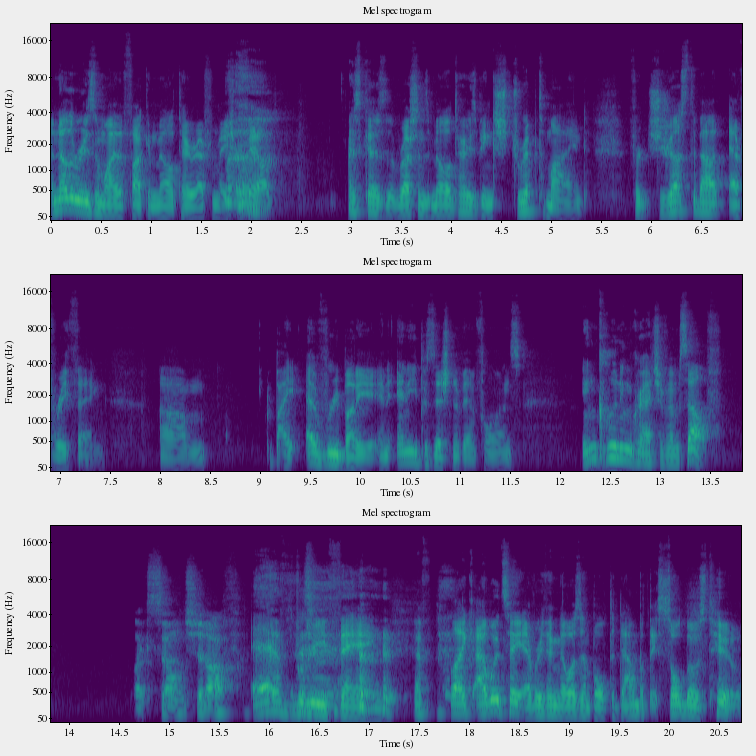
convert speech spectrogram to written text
another reason why the fucking military reformation failed is because the Russians' military is being stripped mined for just about everything um, by everybody in any position of influence, including Grachev himself. Like selling shit off. Everything. If- like, I would say everything that wasn't bolted down, but they sold those too.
